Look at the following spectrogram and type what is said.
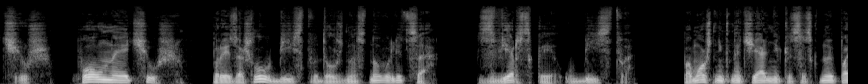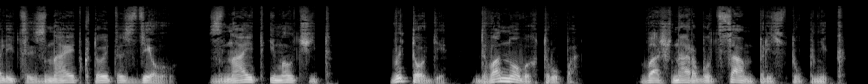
Чушь. Полная чушь. Произошло убийство должностного лица. Зверское убийство. Помощник начальника сыскной полиции знает, кто это сделал. Знает и молчит. В итоге два новых трупа. Ваш Нарбут сам преступник.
